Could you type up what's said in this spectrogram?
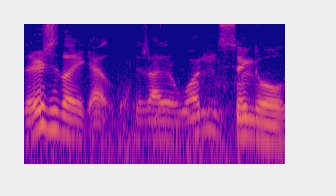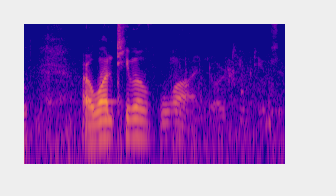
There's like there's either one single or one team of one or two teams of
